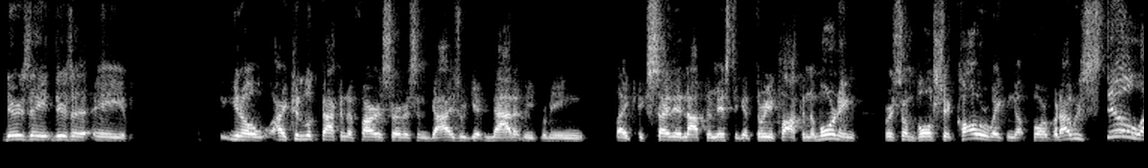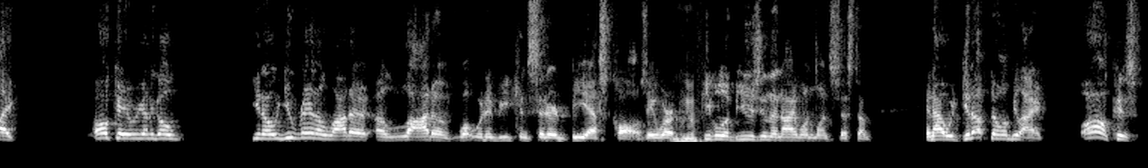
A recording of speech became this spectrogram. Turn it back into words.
there's a there's a, a you know, I could look back in the fire service and guys would get mad at me for being like excited and optimistic at three o'clock in the morning for some bullshit call we're waking up for. But I was still like, okay, we're gonna go. You know, you ran a lot of a lot of what would be considered BS calls. They were mm-hmm. people abusing the 911 system. And I would get up though and be like, oh, because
